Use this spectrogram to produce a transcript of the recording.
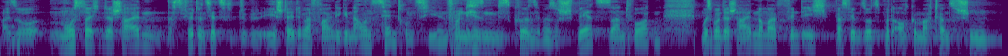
Also man muss vielleicht unterscheiden, das führt uns jetzt, ihr stellt immer Fragen, die genau ins Zentrum zielen von diesen Diskursen, ist immer so schwer zu antworten. Muss man unterscheiden nochmal, finde ich, was wir im Soziopod auch gemacht haben, zwischen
